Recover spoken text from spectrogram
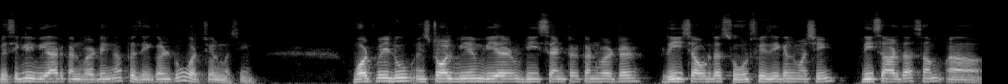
Basically, we are converting a physical to virtual machine. What we do, install VMware vCenter converter, reach out the source physical machine. These are the some uh,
